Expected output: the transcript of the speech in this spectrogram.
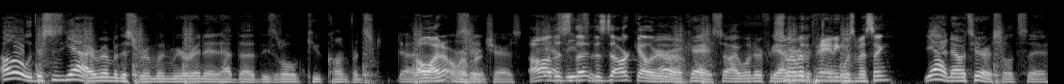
Oh, this is yeah. I remember this room when we were in it. It had the these little cute conference. Uh, Oh, I don't remember stand chairs. Oh, Yeah, this see, is the this is the art gallery Oh, room. okay. So I wonder if we So remember the everything. painting was missing? Yeah, now it's here. So let's see.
